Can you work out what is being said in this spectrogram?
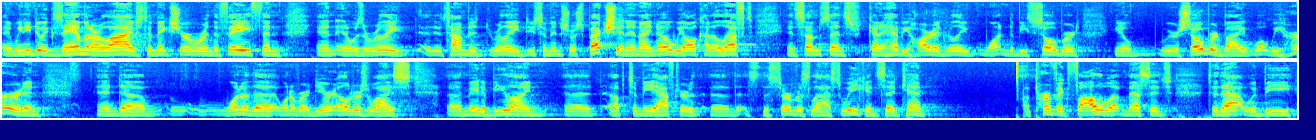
and we need to examine our lives to make sure we're in the faith. And, and, and it was a really a time to really do some introspection. And i know we all kind of left in some sense kind of heavy hearted really wanting to be sobered. You know we were sobered by what we heard. And and um, one of the one of our dear elders wives uh, made a beeline uh, up to me after uh, the, the, service last week and said, Ken, a perfect follow up message to that would be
